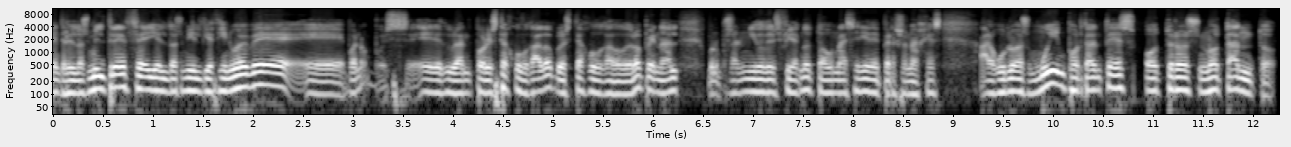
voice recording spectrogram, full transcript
Entre el 2013 y el 2019, eh, bueno, pues eh, durante, por este juzgado, por este juzgado de lo penal, bueno, pues han ido desfilando toda una serie de personajes, algunos muy importantes, otros no tanto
